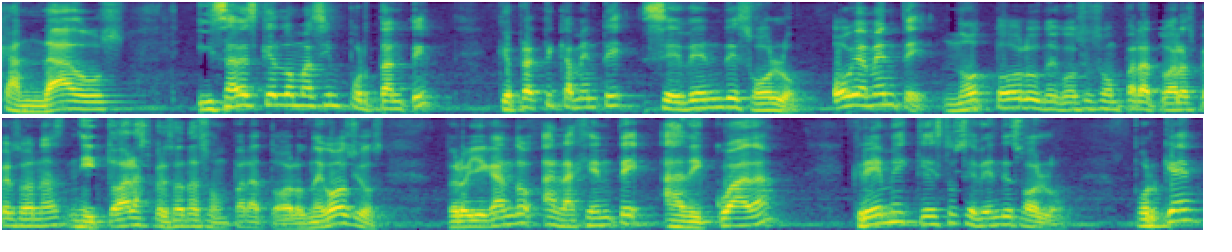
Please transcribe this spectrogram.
candados. ¿Y sabes qué es lo más importante? Que prácticamente se vende solo. Obviamente, no todos los negocios son para todas las personas, ni todas las personas son para todos los negocios. Pero llegando a la gente adecuada, créeme que esto se vende solo. ¿Por qué?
